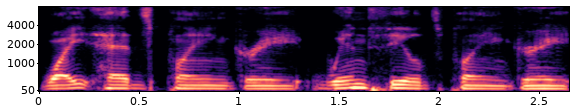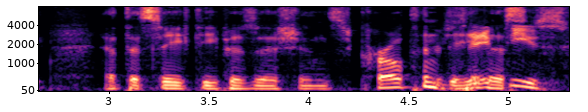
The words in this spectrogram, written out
Whitehead's playing great. Winfield's playing great at the safety positions. Carlton Your Davis. safeties.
